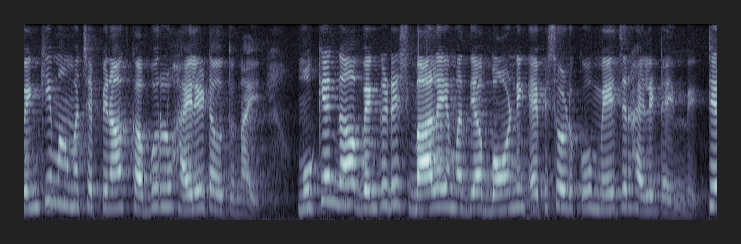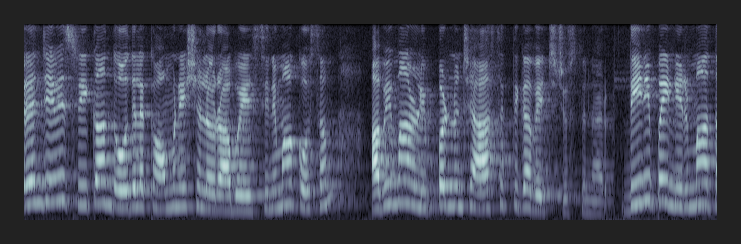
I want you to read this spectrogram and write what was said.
వెంకీ మామ చెప్పిన కబుర్లు హైలైట్ అవుతున్నాయి. ముఖ్యంగా వెంకటేష్ బాలయ్య మధ్య బాండింగ్ ఎపిసోడ్కు మేజర్ హైలైట్ అయింది. చిరంజీవి శ్రీకాంత్ ఓదెల కాంబినేషన్లో రాబోయే సినిమా కోసం అభిమానులు ఇప్పటి నుంచి ఆసక్తిగా వేచి చూస్తున్నారు. దీనిపై నిర్మాత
